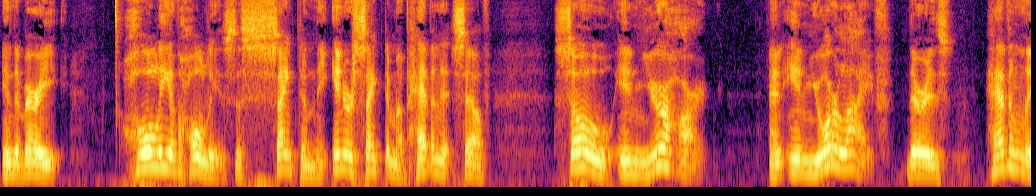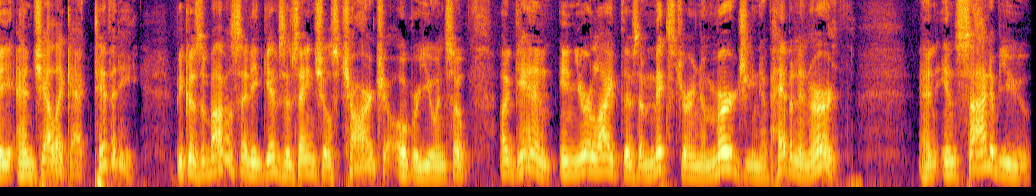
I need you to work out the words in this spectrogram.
in the very holy of holies, the sanctum, the inner sanctum of heaven itself, so in your heart and in your life, there is heavenly angelic activity because the Bible said he gives his angels charge over you. And so, again, in your life, there's a mixture and a merging of heaven and earth. And inside of you,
